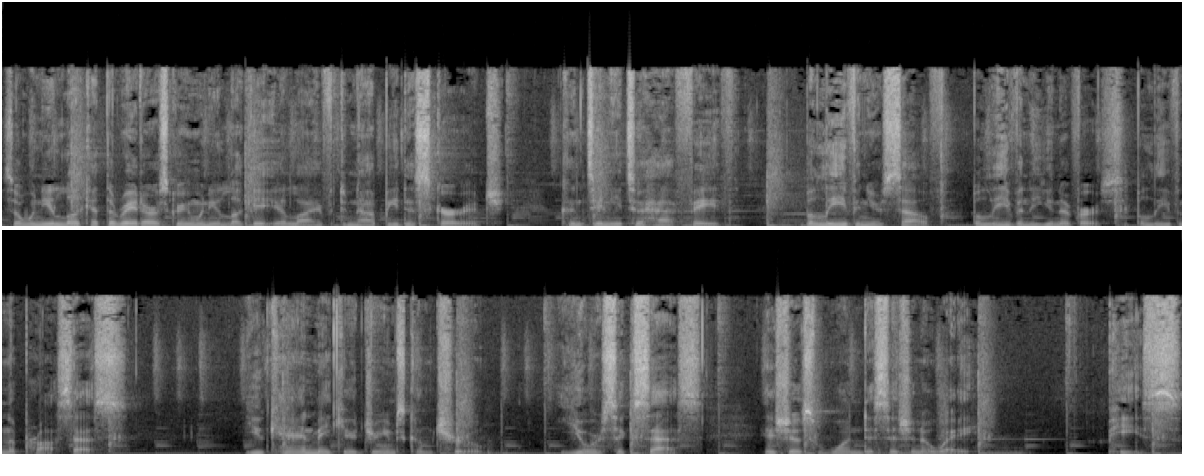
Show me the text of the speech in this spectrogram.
So, when you look at the radar screen, when you look at your life, do not be discouraged. Continue to have faith. Believe in yourself, believe in the universe, believe in the process. You can make your dreams come true. Your success is just one decision away. Peace.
